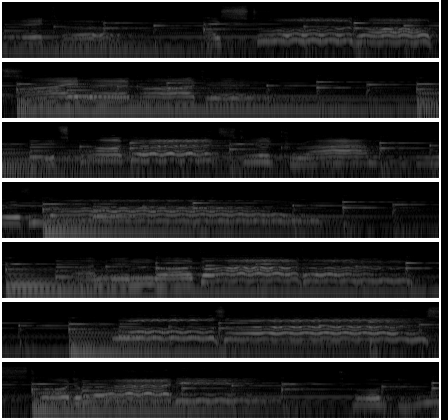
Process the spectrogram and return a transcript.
Later, I stood outside their cottage, its pockets still crammed with life, and in the garden blue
